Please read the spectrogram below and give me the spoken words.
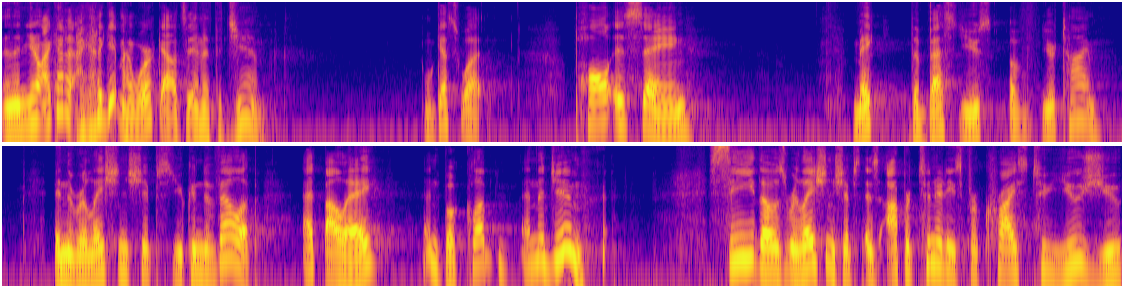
and then you know, I gotta I gotta get my workouts in at the gym. Well, guess what? Paul is saying, make the best use of your time. in the relationships you can develop at ballet and book club and the gym. See those relationships as opportunities for Christ to use you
